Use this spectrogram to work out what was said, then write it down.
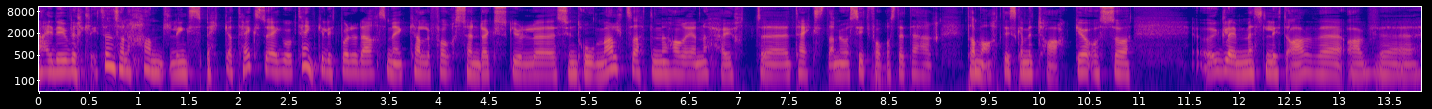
Nei, det er jo virkelig en sånn handlingsspekka tekst, og jeg òg tenker litt på det der som jeg kaller for søndagsskolesyndromet. Altså at vi har gjerne hørt eh, tekstene og sett for oss dette her dramatiske med taket, og så glemmer vi nesten litt av, eh, av eh,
